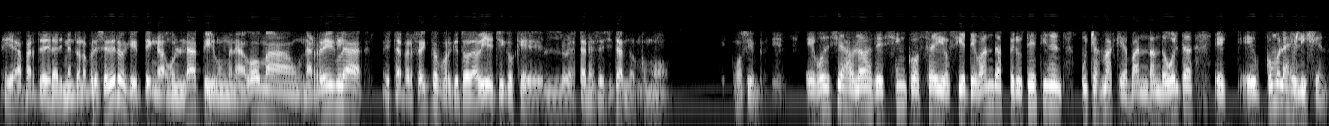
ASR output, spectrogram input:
eh, aparte del alimento no perecedero, que tenga un lápiz, una goma, una regla, está perfecto porque todavía hay chicos que lo están necesitando, como, como siempre. Eh, vos decías, hablabas de cinco, seis o siete bandas, pero ustedes tienen muchas más que van dando vueltas. Eh, ¿Cómo las eligen?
